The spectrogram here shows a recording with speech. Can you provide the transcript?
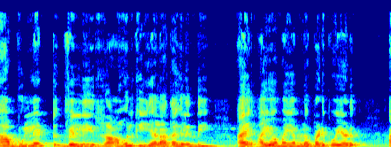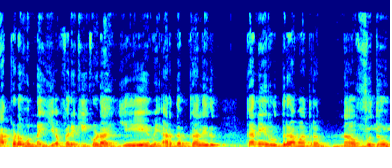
ఆ బుల్లెట్ వెళ్ళి రాహుల్కి ఎలా తగిలింది అని అయోమయంలో పడిపోయాడు. అక్కడ ఉన్న ఎవరికీ కూడా ఏమీ అర్థం కాలేదు. కానీ రుద్ర మాత్రం నవ్వుతూ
